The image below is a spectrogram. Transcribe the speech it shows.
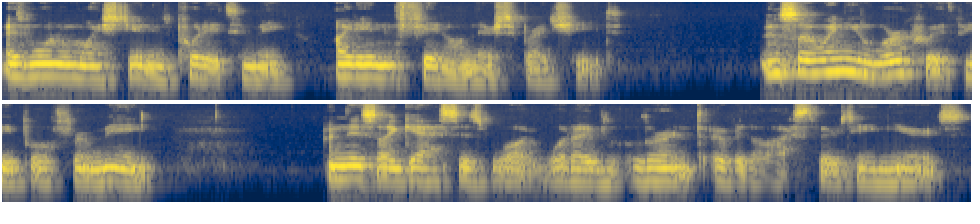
As one of my students put it to me, I didn't fit on their spreadsheet. And so when you work with people, for me, and this, I guess, is what, what I've learned over the last 13 years,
